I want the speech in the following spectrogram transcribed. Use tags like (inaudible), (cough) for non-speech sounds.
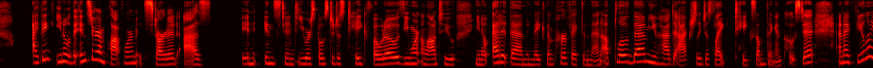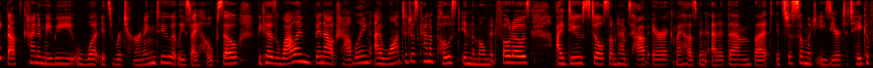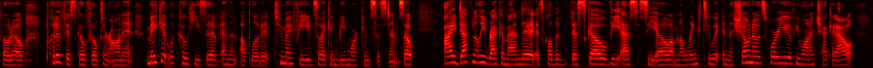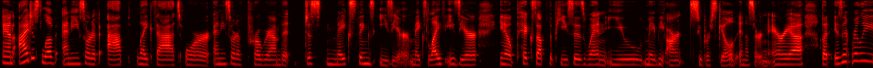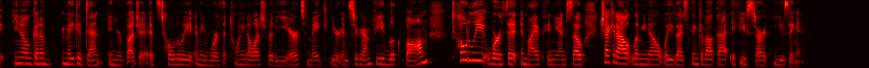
I think, you know, the Instagram platform, it started as an instant you were supposed to just take photos. You weren't allowed to you know edit them and make them perfect and then upload them. You had to actually just like take something and post it. And i feel like that's kind of maybe what it's returning to at least i hope so because while i've been out traveling i want to just kind of post in the moment photos. I do still sometimes have eric my husband edit them but it's just so much easier to take a photo put a visco filter on it make it look cohesive and then upload it to my feed so i can be more consistent. So I definitely recommend it. It's called the Visco VSCO. I'm going to link to it in the show notes for you if you want to check it out. And I just love any sort of app like that or any sort of program that just makes things easier, makes life easier, you know, picks up the pieces when you maybe aren't super skilled in a certain area, but isn't really, you know, going to make a dent in your budget. It's totally, I mean, worth it. $20 for the year to make your Instagram feed look bomb. Totally worth it, in my opinion. So check it out. Let me know what you guys think about that if you start using it.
